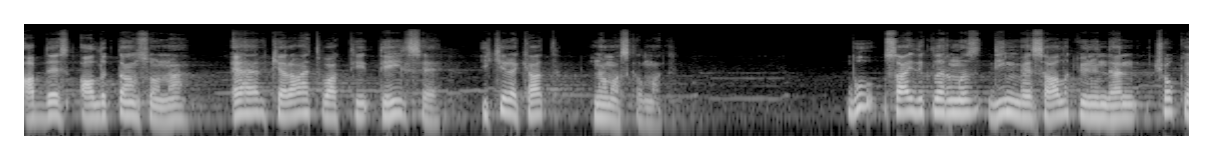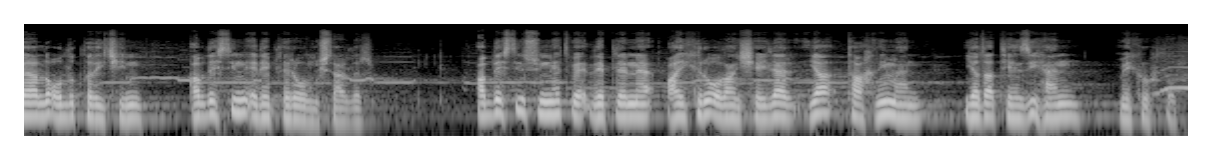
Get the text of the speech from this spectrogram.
Abdest aldıktan sonra eğer kerahat vakti değilse iki rekat namaz kılmak. Bu saydıklarımız din ve sağlık yönünden çok yararlı oldukları için abdestin edepleri olmuşlardır. Abdestin sünnet ve edeplerine aykırı olan şeyler ya tahrimen ya da tenzihen mekruhtur.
